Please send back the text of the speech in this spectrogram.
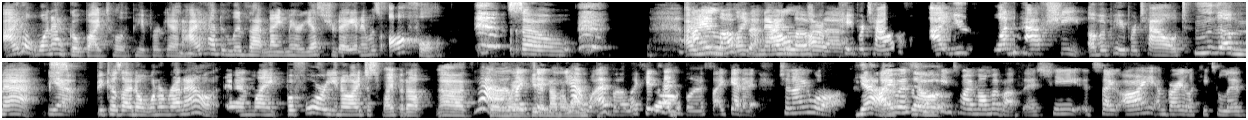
I don't want to go buy toilet paper again. I had to live that nightmare yesterday, and it was awful. So I love like that. I love our that. paper towels. I use one half sheet of a paper towel to the max Yeah. because I don't want to run out. And like before, you know, I just wipe it up, uh, yeah throw away, like get the- another yeah one. whatever like it's endless i get it do you know what Yeah, I was so- talking to my mom about this. She so I am very lucky to live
